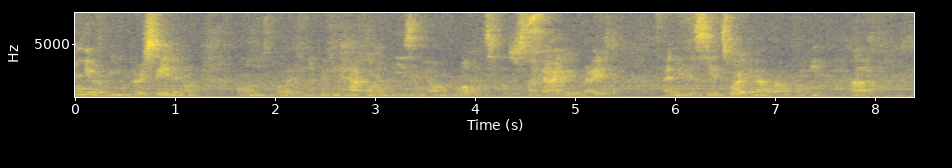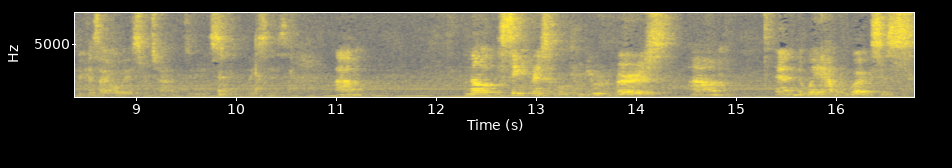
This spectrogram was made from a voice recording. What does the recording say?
and you're being persuaded on, on or when you have one of these in your wallet, just like I do, right? And you can see it's working out well for me uh, because I always return to these places. Um, now the same principle can be reversed, um, and the way how it works is,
